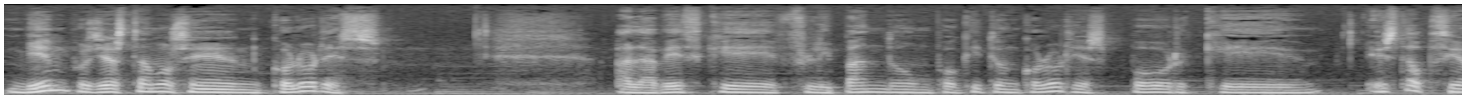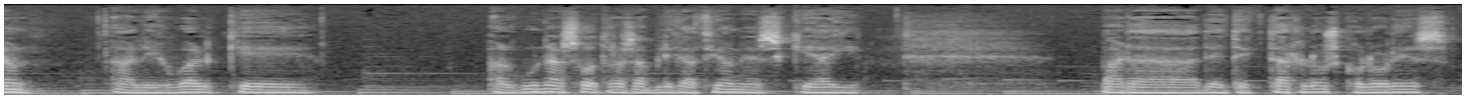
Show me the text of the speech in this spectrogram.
Bien, pues ya estamos en colores. A la vez que flipando un poquito en colores, porque esta opción, al igual que algunas otras aplicaciones que hay para detectar los colores,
